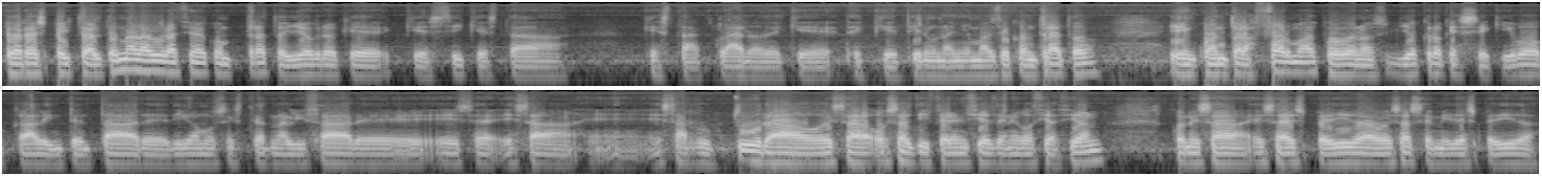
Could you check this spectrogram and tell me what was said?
Pero respecto al tema de la duración del contrato, yo creo que, que sí que está que está claro de que, de que tiene un año más de contrato. Y en cuanto a las formas, pues bueno, yo creo que se equivoca al intentar, eh, digamos, externalizar eh, esa, eh, esa ruptura o, o esas diferencias de negociación con esa, esa despedida o esa semidespedida.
